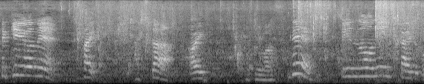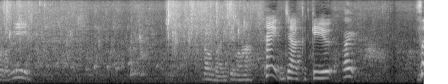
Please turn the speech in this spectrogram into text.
敵はねはい。足からはい。いきます。で心臓に近いところにどんどんいきます。はい。じゃあかけ湯。はい。さ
